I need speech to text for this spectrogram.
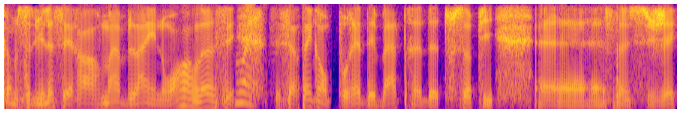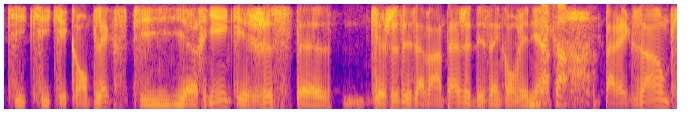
comme celui-là, c'est rarement blanc et noir. Là, c'est certain qu'on pourrait débattre de tout ça. Puis c'est un sujet qui, qui, qui est complexe. Puis il y a rien qui est juste qui a juste des avantages et des inconvénients. Par exemple,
